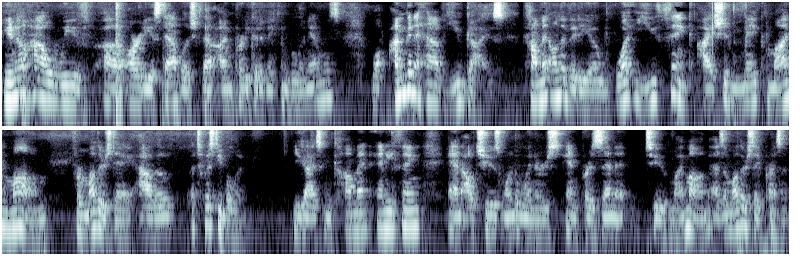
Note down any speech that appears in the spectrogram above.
You know how we've uh, already established that I'm pretty good at making balloon animals? Well, I'm going to have you guys comment on the video what you think I should make my mom for Mother's Day out of a twisty balloon. You guys can comment anything, and I'll choose one of the winners and present it to my mom as a Mother's Day present.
